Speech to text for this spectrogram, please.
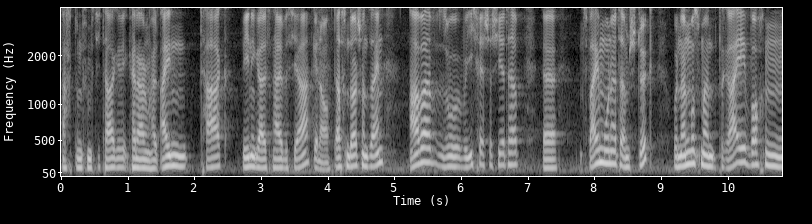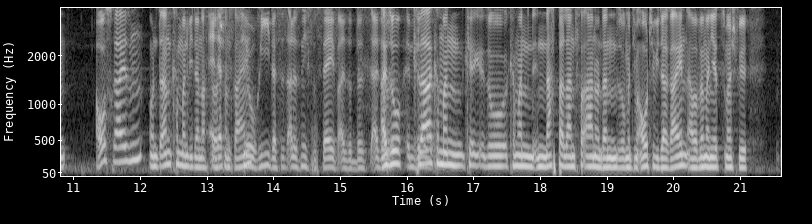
158 Tage, keine Ahnung, halt ein Tag weniger als ein halbes Jahr. Genau. Darf es in Deutschland sein. Aber so wie ich recherchiert habe, äh, zwei Monate am Stück und dann muss man drei Wochen ausreisen und dann kann man wieder nach Ey, das Deutschland ist rein. Theorie, das ist alles nicht so safe. Also, das, also, Also klar Sinne- kann man so kann man in ein Nachbarland fahren und dann so mit dem Auto wieder rein, aber wenn man jetzt zum Beispiel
